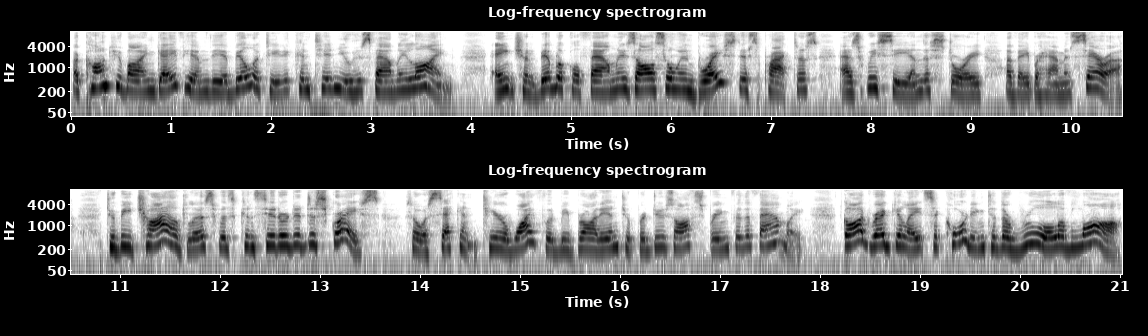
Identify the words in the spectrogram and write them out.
a concubine gave him the ability to continue his family line. Ancient biblical families also embraced this practice, as we see in the story of Abraham and Sarah. To be childless was considered a disgrace so a second tier wife would be brought in to produce offspring for the family. God regulates according to the rule of law,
